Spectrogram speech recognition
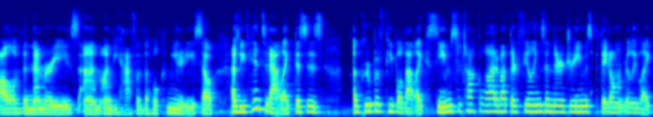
all of the memories um, on behalf of the whole community. So as we've hinted at like this is a group of people that like seems to talk a lot about their feelings and their dreams but they don't really like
